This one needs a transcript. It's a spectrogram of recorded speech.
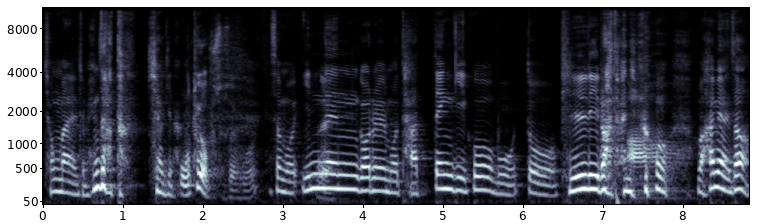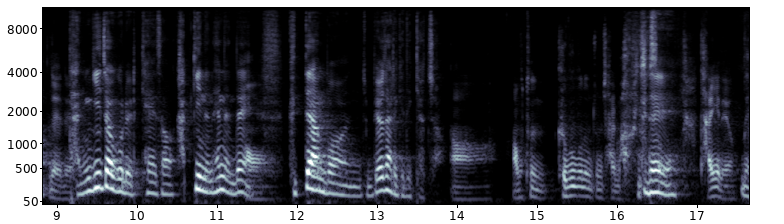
정말 좀 힘들었던 기억이 나요. 어떻게 아프셨어요, 그거? 그래서 뭐 있는 거를 뭐 다 땡기고 뭐 또 빌리러 다니고 아. 뭐 하면서 네네. 단기적으로 이렇게 해서 갚기는 했는데 어. 그때 한번 좀 뼈저리게 느꼈죠. 아. 아무튼 그 부분은 좀 잘 마무리돼서 네, 다행이네요. 네.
